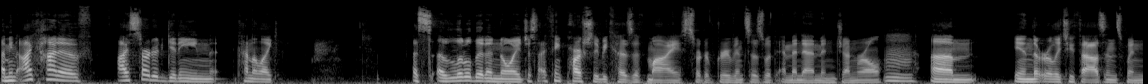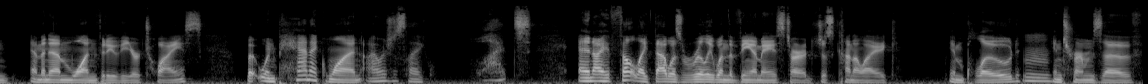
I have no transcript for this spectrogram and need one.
I mean I kind of I started getting kind of like a little bit annoyed just I think partially because of my sort of grievances with Eminem in general. Um in the early 2000s when Eminem won video of the year twice, but when Panic won, I was just like what? And I felt like that was really when the VMAs started just kind of like implode in terms of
